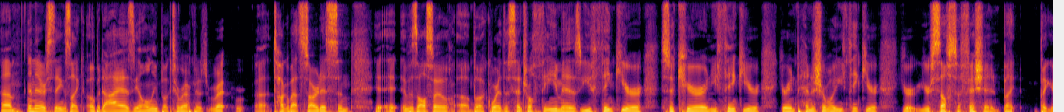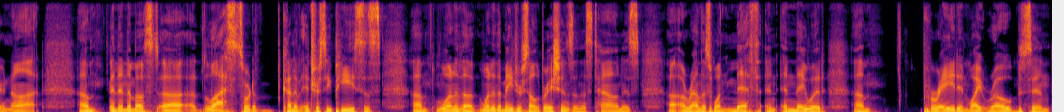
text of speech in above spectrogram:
Um, and there's things like Obadiah is the only book to rep- re- uh, talk about Sardis, and it, it was also a book where the central theme is you think you're secure and you think you're you're impenetrable, you think you're you're you're self sufficient, but but you're not. Um, and then the most uh, last sort of kind of interesting piece is um, one of the one of the major celebrations in this town is uh, around this one myth, and and they would. Um, parade in white robes, and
